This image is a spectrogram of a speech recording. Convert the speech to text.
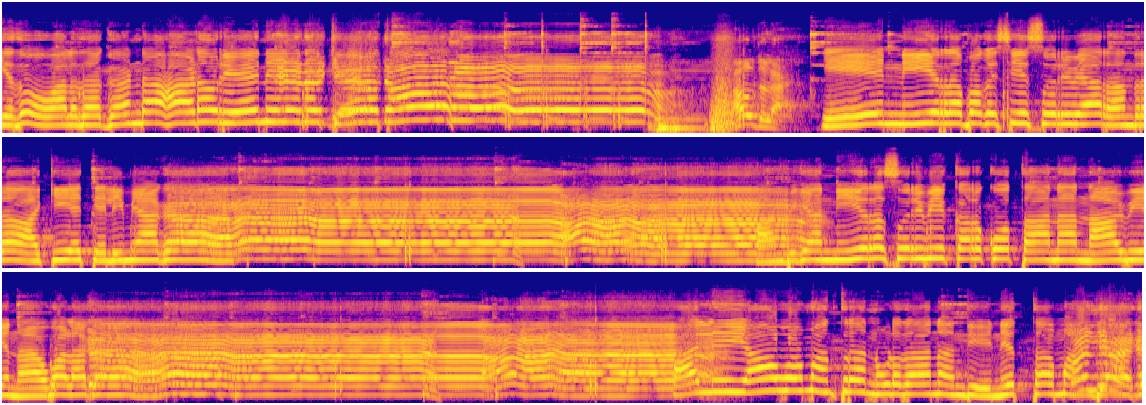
ಇದು ಹೊಲದ ಗಂಡ ಹಾಡೋರು ಏನೇನು ಕೇಳ್ತಾರ ಏನ್ ನೀರ ಬಗಸಿ ಸುರಿವ್ಯಾರ ಅಂದ್ರ ಆಕಿಯ ತಲಿ ಮ್ಯಾಗ. ಅಂಬಿಗ ನೀರ ಸುರಿವಿ ಕರ್ಕೋತಾನ ನಾವಿನ ಒಳಗ. ಅಲ್ಲಿ ಯಾವ ಮಂತ್ರ ನುಡದ ನಂದಿ ನಿತ್ತ ಮಂದ್ಯಾಗ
